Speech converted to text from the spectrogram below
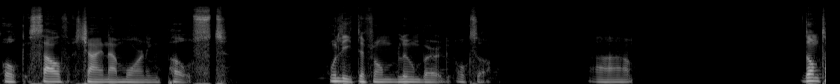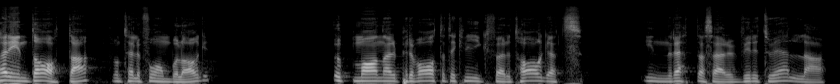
och South China Morning Post. Och lite från Bloomberg också. Uh, de tar in data från telefonbolag, uppmanar privata teknikföretag att inrätta så virtuella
